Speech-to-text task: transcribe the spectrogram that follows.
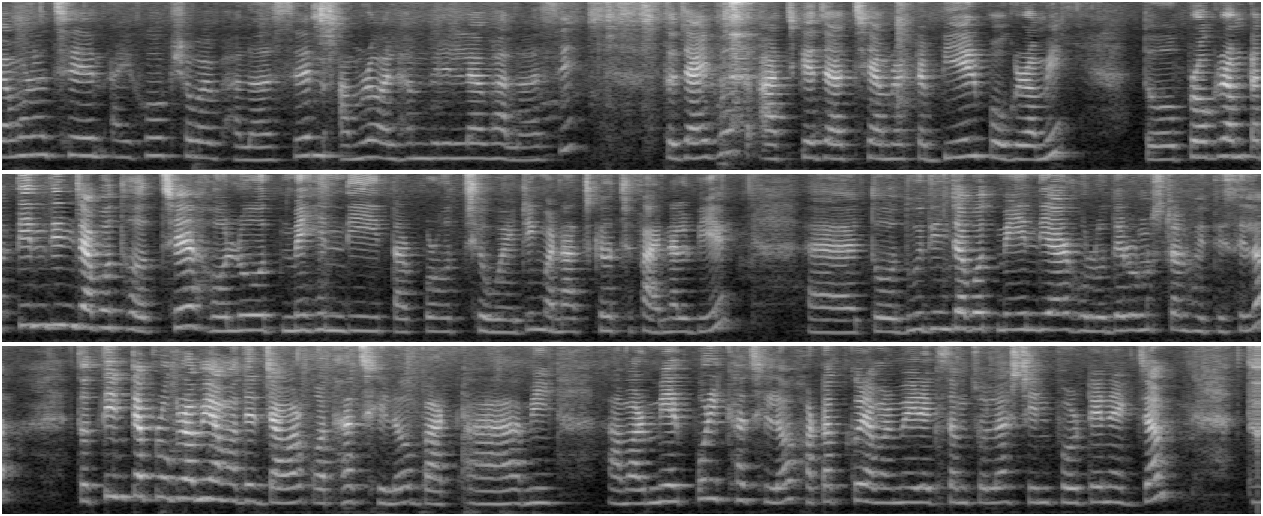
কেমন আছেন? আই হোপ সবাই ভালো আছেন। আমরা আলহামদুলিল্লাহ ভালো আছি। তো যাই হোক, আজকে যাচ্ছি আমরা একটা বিয়ের প্রোগ্রামে। তো প্রোগ্রামটা তিন দিন যাবৎ হচ্ছে, হলুদ, মেহেন্দি, তারপর হচ্ছে ওয়েডিং মানে আজকে হচ্ছে ফাইনাল বিয়ে। তো দুই দিন যাবত মেহেন্দি আর হলুদের অনুষ্ঠান হইতেছিল। তো তিনটা প্রোগ্রামে আমাদের যাওয়ার কথা ছিল বাট আমি আমার মেয়ের পরীক্ষা ছিল, হঠাৎ করে আমার মেয়ের এক্সাম চলে আসছে ইম্পর্টেন্ট এক্সাম তো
